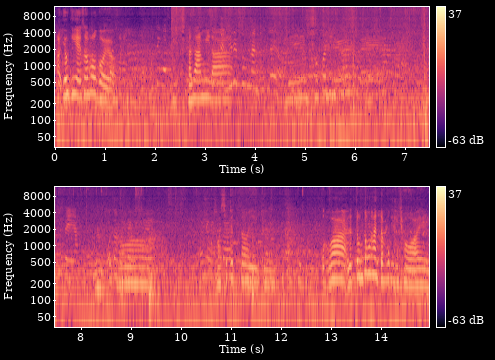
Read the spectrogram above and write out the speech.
아, 여기에서 먹어요. 감사합니다. 네, 섞어드릴까요? 와, 맛있겠다, 이게. 와, 나 뚱뚱한 떡볶이 좋아해.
